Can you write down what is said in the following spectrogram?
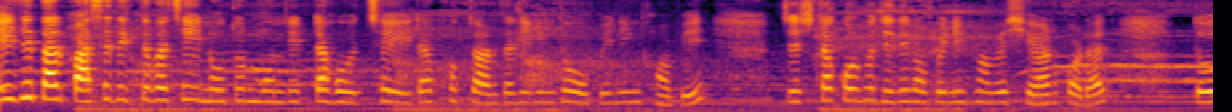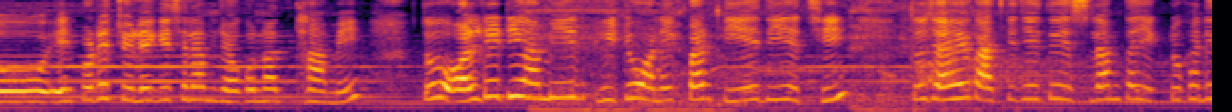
এই যে তার পাশে দেখতে পাচ্ছি এই নতুন মন্দিরটা হচ্ছে, এটা খুব তাড়াতাড়ি কিন্তু ওপেনিং হবে। চেষ্টা করব যেদিন ওপেনিং হবে শেয়ার করার। তো এরপরে চলে গেছিলাম জগন্নাথ ধামে। তো অলরেডি আমি এর ভিডিও অনেকবার দিয়ে দিয়েছি। তো যাই হোক, আজকে যেহেতু এসলাম, তাই একটুখানি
